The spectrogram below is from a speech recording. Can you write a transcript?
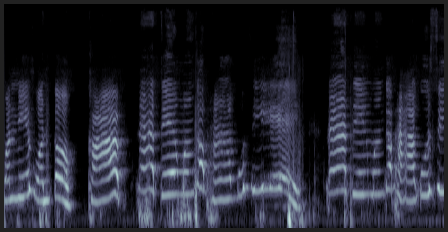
วันนี้ฝนตกครับ หน้าเตียงมึงกับหากูสิหน้าเตียงมึงกับหากูสิ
